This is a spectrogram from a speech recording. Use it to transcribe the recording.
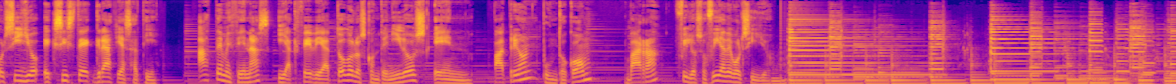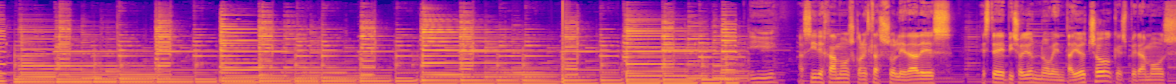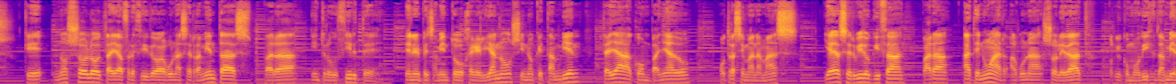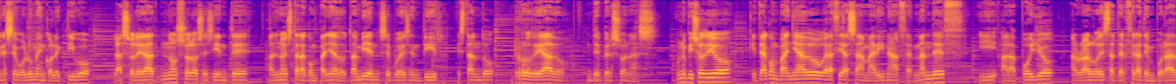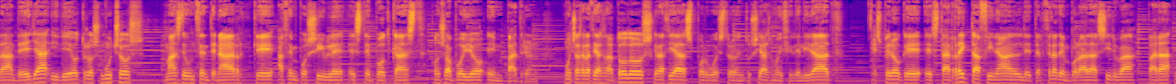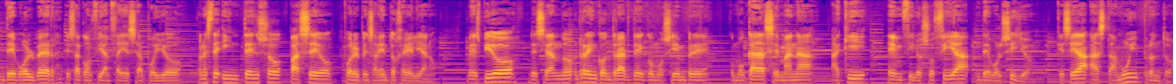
Bolsillo existe gracias a ti. Hazte mecenas y accede a todos los contenidos en patreon.com barra filosofía de bolsillo. Y así dejamos con estas soledades este episodio 98 que esperamos que no solo te haya ofrecido algunas herramientas para introducirte en el pensamiento hegeliano, sino que también te haya acompañado otra semana más y haya servido quizá para atenuar alguna soledad, porque como dice también ese volumen colectivo, la soledad no solo se siente al no estar acompañado, también se puede sentir estando rodeado de personas. Un episodio que te ha acompañado gracias a Marina Fernández y al apoyo a lo largo de esta tercera temporada de ella y de otros muchos, más de un centenar, que hacen posible este podcast con su apoyo en Patreon. Muchas gracias a todos, gracias por vuestro entusiasmo y fidelidad. Espero que esta recta final de tercera temporada sirva para devolver esa confianza y ese apoyo con este intenso paseo por el pensamiento hegeliano. Me despido deseando reencontrarte como siempre, como cada semana, aquí en Filosofía de Bolsillo. Que sea hasta muy pronto.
